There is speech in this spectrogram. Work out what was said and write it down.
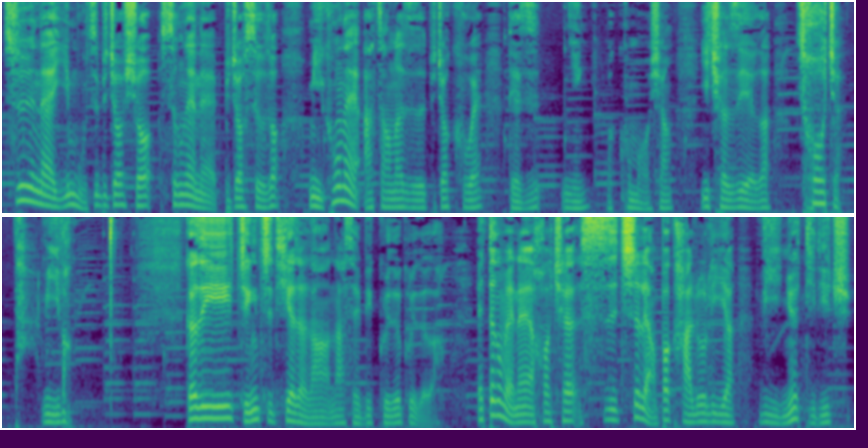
虽然呢伊母子比较小，身材呢比较瘦弱，面孔呢也长得是比较可爱，但是人不可貌相，伊却是一个超级大面王。搿是伊近几天的日常，㑚随便感受感受啊！一顿饭呢好吃四千两百卡路里的肥肉甜甜圈，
